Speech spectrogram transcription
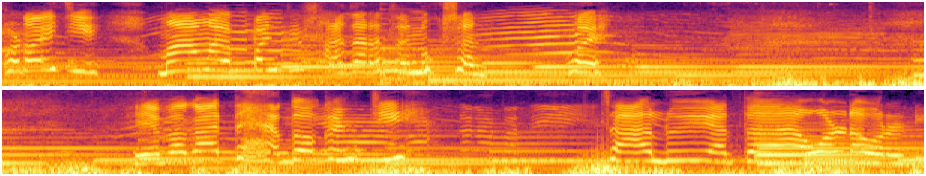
कॅमेरा बिमार मग आम्हाला पंचवीस हजाराचं नुकसान. होय. हे बघा आता ह्या दोघांची चालू आहे आता ओरडाओरडी.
